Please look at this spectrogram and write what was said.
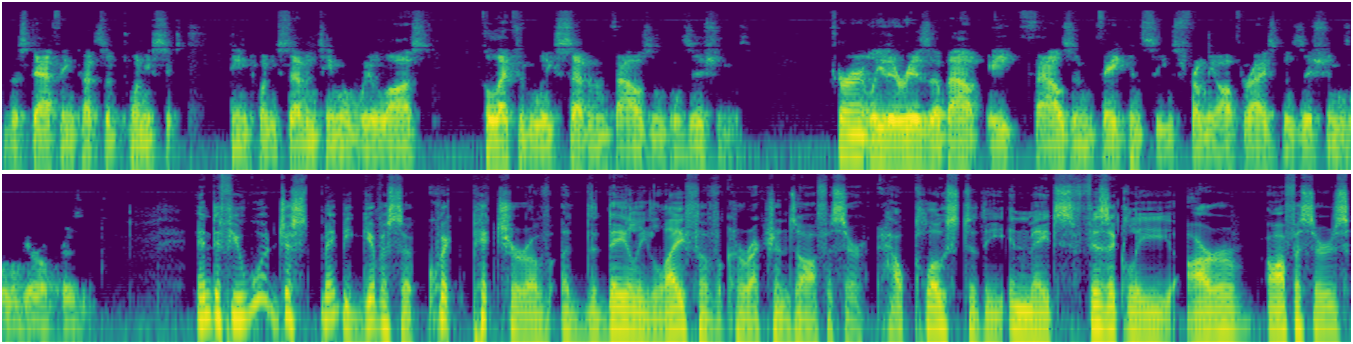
the staffing cuts of 2016, 2017, when we lost collectively 7,000 positions currently there is about 8,000 vacancies from the authorized positions in the Bureau of Prisons. And if you would just maybe give us a quick picture of uh, the daily life of a corrections officer. How close to the inmates physically are officers?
